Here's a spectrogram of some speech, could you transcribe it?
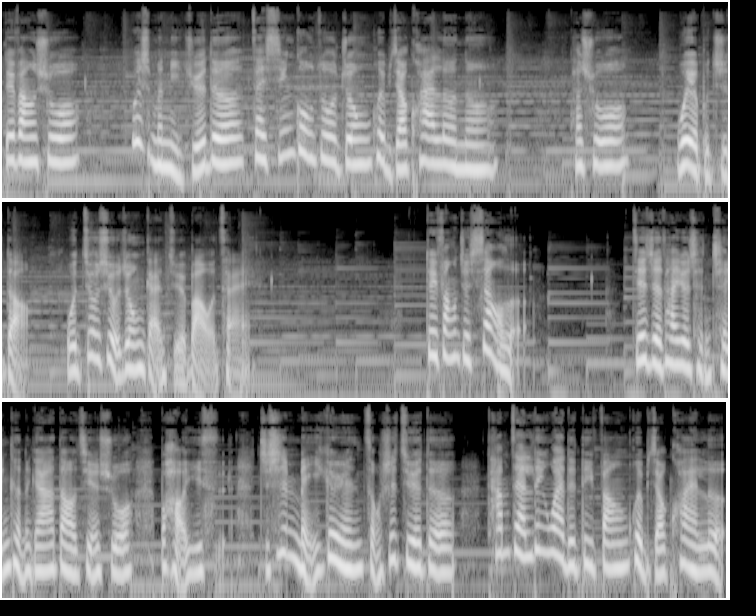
对方说：“为什么你觉得在新工作中会比较快乐呢？”他说：“我也不知道，我就是有这种感觉吧，我猜。”对方就笑了，接着他又很诚恳的跟他道歉说：“不好意思，只是每一个人总是觉得。”他们在另外的地方会比较快乐，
